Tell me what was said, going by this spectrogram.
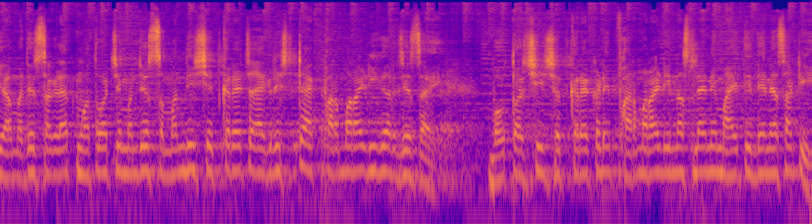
यामध्ये सगळ्यात महत्त्वाचे म्हणजे संबंधित शेतकऱ्याच्या ॲग्रिस्टॅग फार्मर आय डी गरजेचं आहे. बहुतांशी शेतकऱ्याकडे फार्मर आय डी नसल्याने माहिती देण्यासाठी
